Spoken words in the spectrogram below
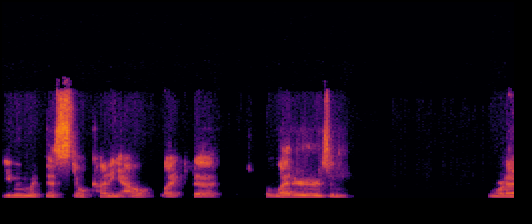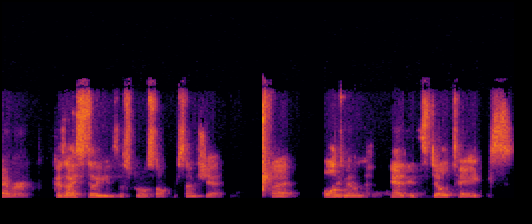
even with this still cutting out like the, the letters and whatever, because I still use the scroll saw for some shit. But ultimately, mm-hmm. again, it still takes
